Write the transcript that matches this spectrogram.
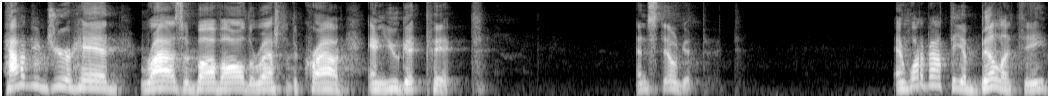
How did your head rise above all the rest of the crowd and you get picked and still get picked? And what about the ability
